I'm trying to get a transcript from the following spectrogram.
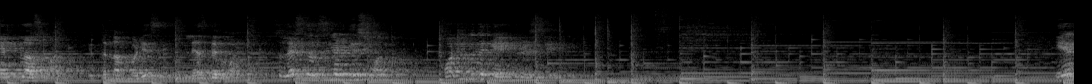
n plus 1 if the number is less than 1. So let's consider this one. What will be the characteristic? Here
